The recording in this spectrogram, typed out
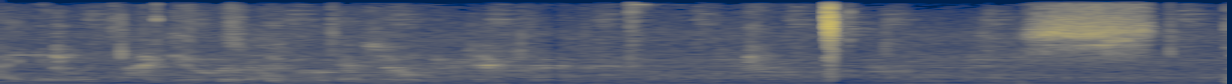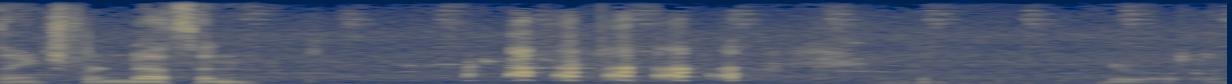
I knew it. I knew it. Couldn't tell you. Thanks for nothing. You're welcome.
